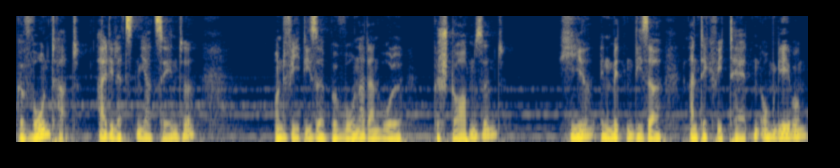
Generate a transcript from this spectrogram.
gewohnt hat all die letzten Jahrzehnte und wie diese Bewohner dann wohl gestorben sind? Hier inmitten dieser Antiquitätenumgebung?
